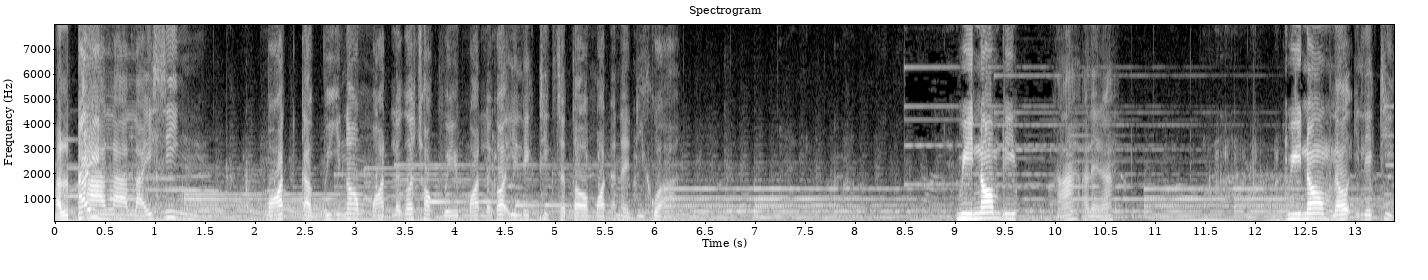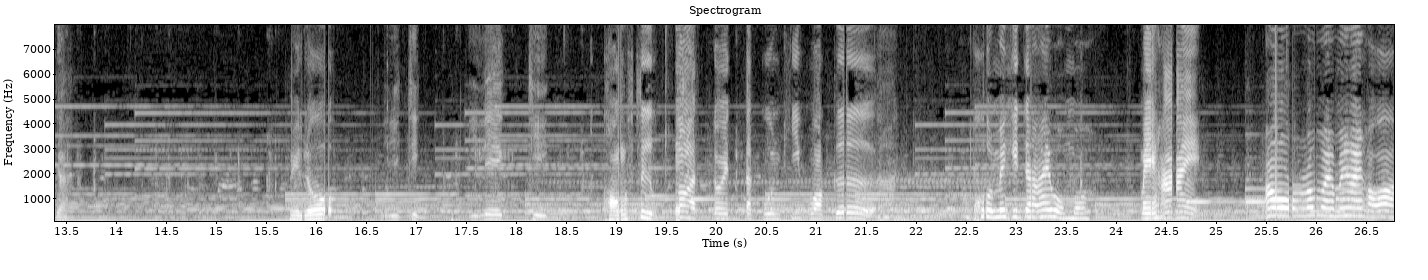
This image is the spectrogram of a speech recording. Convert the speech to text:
อะไรพาราไลซิ่งมอดกับวีนอมมอดแล้วก็ช็อคเวฟมอดแล้วก็อิเล็กทริกสตอร์มอดอันไหนดีกว่าวีนอมดีฮะอะไรนะวีนอมแล้วอิเล็กทริกอะ ไม่รู้อิเล็กทริกอิเล็กทริกของสืบทอดโดยตระกูลพีทวอลเกอร์นะคุณไม่คิดจะให้ผมเหรอไม่ให้ เอ้าแล้วทำไมไม่ให้เขาอะ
